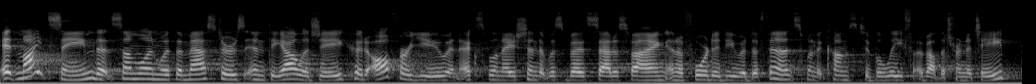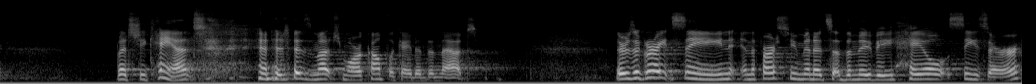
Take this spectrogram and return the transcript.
It might seem that someone with a master's in theology could offer you an explanation that was both satisfying and afforded you a defense when it comes to belief about the Trinity, but she can't, and it is much more complicated than that. There's a great scene in the first few minutes of the movie Hail Caesar,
